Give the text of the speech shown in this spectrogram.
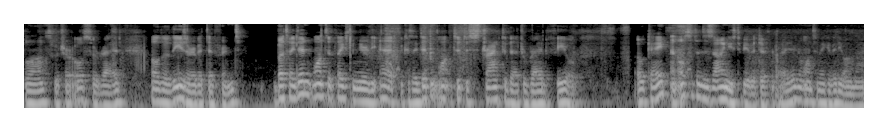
blocks, which are also red, although these are a bit different. But I didn't want to place them near the edge because I didn't want to distract that red feel. Okay, and also the design needs to be a bit different, I didn't want to make a video on that.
